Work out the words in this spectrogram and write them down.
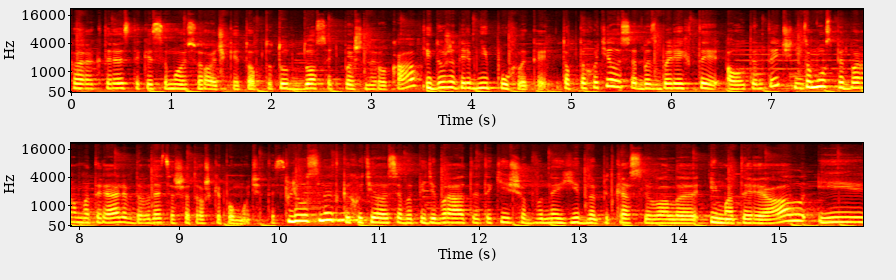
характеристики самої сорочки. Тобто тут досить пишний рукав і дуже дрібні пухлики. Тобто хотілося б зберегти аутентичність, тому з підбором матеріалів доведеться ще трошки помучитись. Плюс нитки хотілося б підібрати такі, щоб вони гідно підкреслювали і матеріал, і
